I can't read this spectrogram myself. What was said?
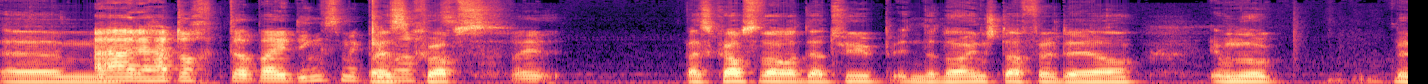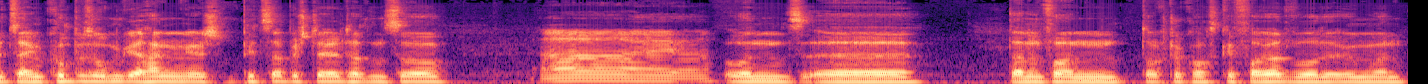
Ähm, Ah, der hat doch dabei Dings mitgemacht. Scrubs. Bei, Bei Scrubs war er der Typ in der neuen Staffel, der immer nur mit seinen Kumpels rumgehangen ist, Pizza bestellt hat und so. ah, ja, ja. Und äh, dann von Dr. Cox gefeuert wurde irgendwann.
